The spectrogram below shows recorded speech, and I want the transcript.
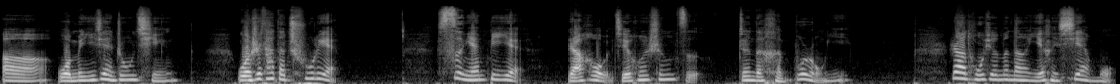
呃，我们一见钟情，我是他的初恋。四年毕业，然后结婚生子，真的很不容易，让同学们呢也很羡慕。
